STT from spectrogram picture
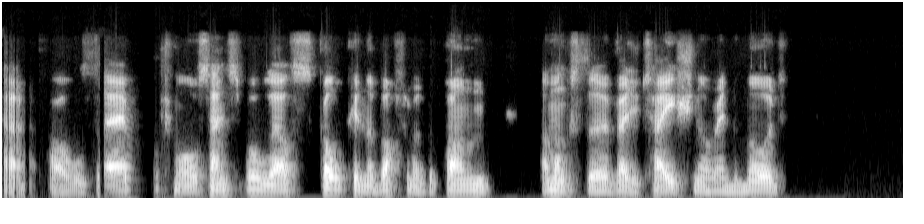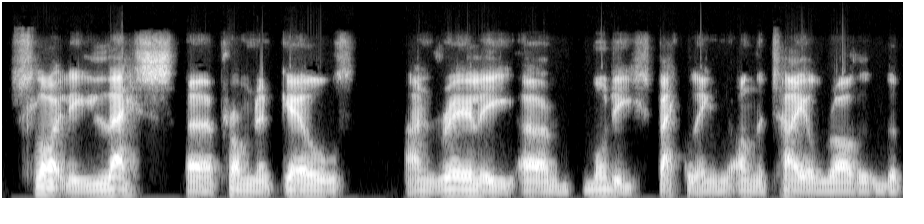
tadpoles. They're much more sensible. They'll skulk in the bottom of the pond amongst the vegetation or in the mud. Slightly less uh, prominent gills, and really um, muddy speckling on the tail rather than the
